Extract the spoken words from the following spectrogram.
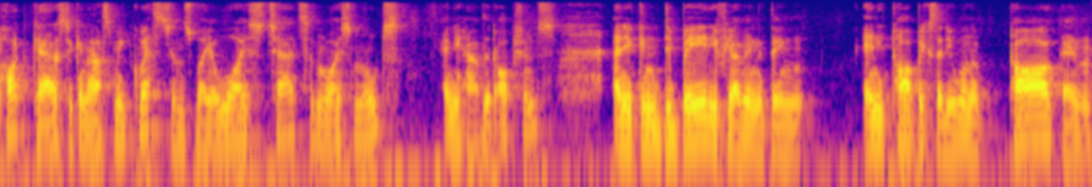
podcast, you can ask me questions your voice chats and voice notes, and you have that options. And you can debate if you have anything, any topics that you want to talk and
